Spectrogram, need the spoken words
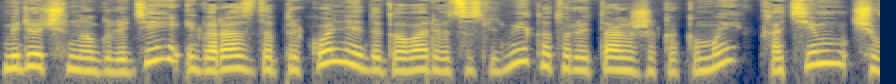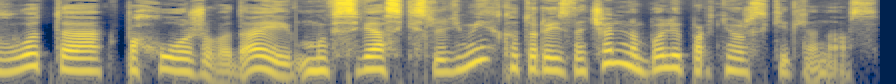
В мире очень много людей, и гораздо прикольнее договариваться с людьми, которые так же, как и мы, хотим чего-то похожего, да, и мы в связке с людьми, которые изначально более партнерские для нас.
